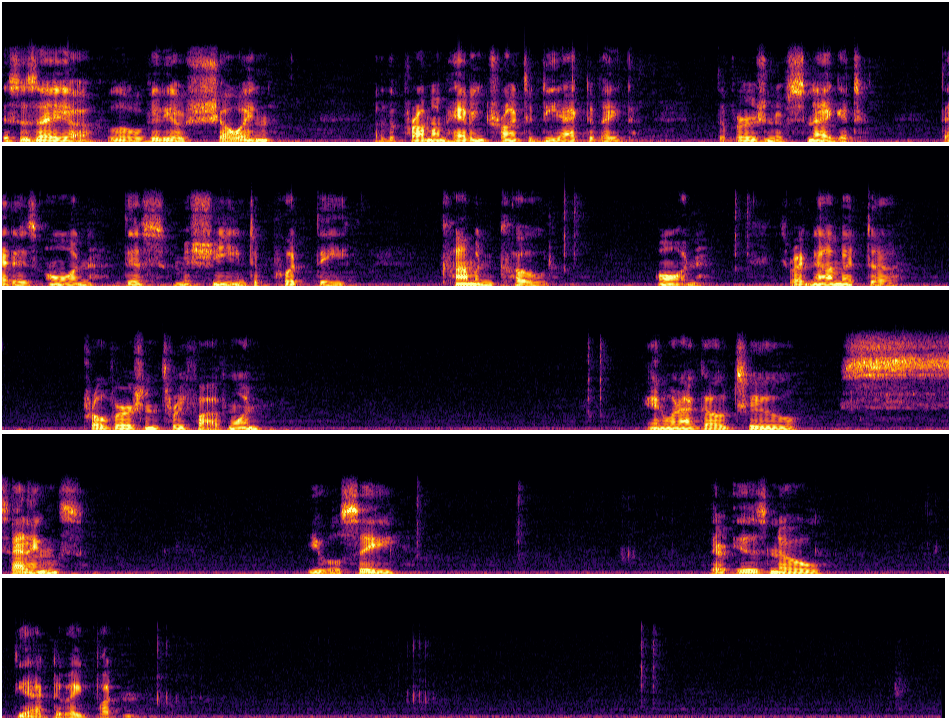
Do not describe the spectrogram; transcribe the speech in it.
This is a uh, little video showing uh, the problem I'm having trying to deactivate the version of Snagit that is on this machine to put the common code on. So right now I'm at uh, Pro version 351 and when I go to settings you will see there is no deactivate button.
